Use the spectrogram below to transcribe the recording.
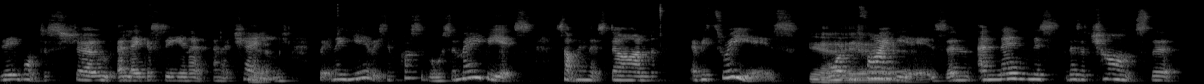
they want to show a legacy and a, and a change, but in a year it's impossible. So maybe it's something that's done every three years Yeah, or every yeah, five yeah. years, and and then there's there's a chance that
